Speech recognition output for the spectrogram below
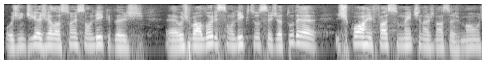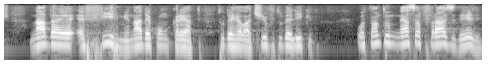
Hoje em dia as relações são líquidas, é, os valores são líquidos, ou seja, tudo é, escorre facilmente nas nossas mãos, nada é, é firme, nada é concreto, tudo é relativo, tudo é líquido. Portanto, nessa frase dele,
